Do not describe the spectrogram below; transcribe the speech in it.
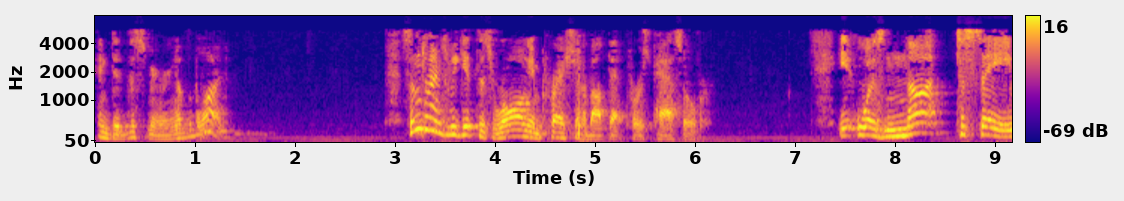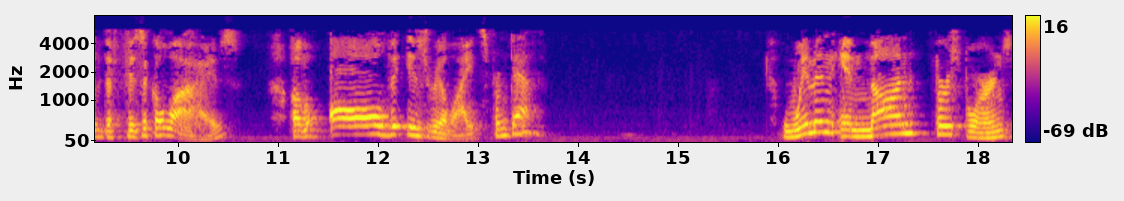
and did the smearing of the blood. Sometimes we get this wrong impression about that first Passover. It was not to save the physical lives of all the Israelites from death. Women and non-firstborns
